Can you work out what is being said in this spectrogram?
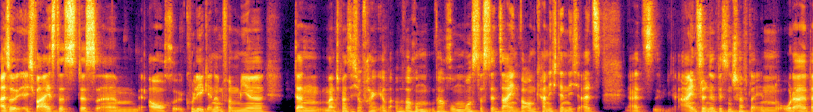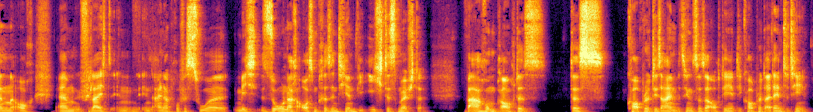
also ich weiß, dass, dass ähm, auch KollegInnen von mir dann manchmal sich auch fragen, aber warum, warum muss das denn sein? Warum kann ich denn nicht als, als einzelne WissenschaftlerInnen oder dann auch ähm, vielleicht in, in einer Professur mich so nach außen präsentieren, wie ich das möchte? Warum braucht es das Corporate Design beziehungsweise auch die, die Corporate Identity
